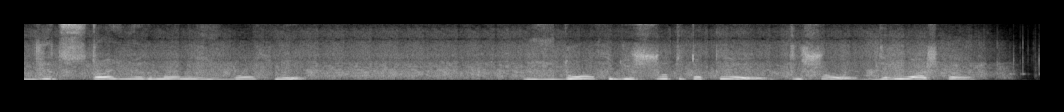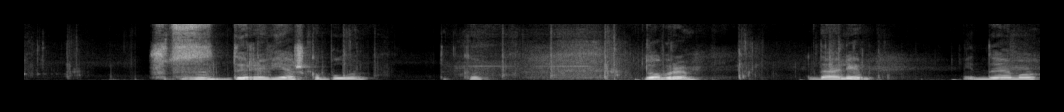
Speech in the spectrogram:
Відстань від мене, здохни. Здохни, що ти таке? Ти що, дерев'яшка? Що це за дерев'яшка була? Така. Добре. Далі. Йдемо.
